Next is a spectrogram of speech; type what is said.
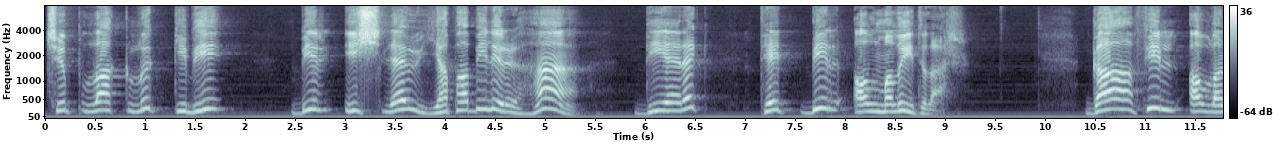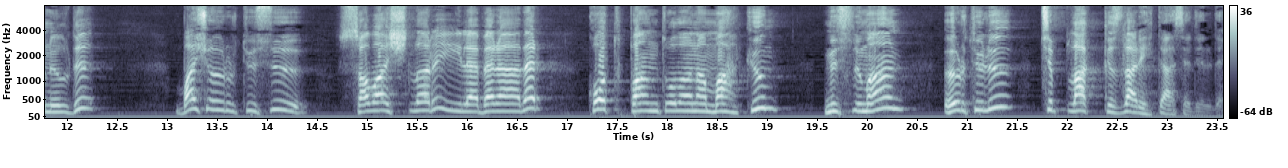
çıplaklık gibi bir işlev yapabilir ha diyerek tedbir almalıydılar. Gafil avlanıldı. Başörtüsü savaşları ile beraber kot pantolona mahkum Müslüman örtülü çıplak kızlar ihdas edildi.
